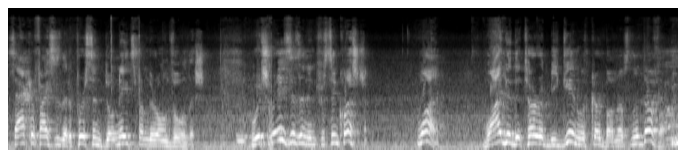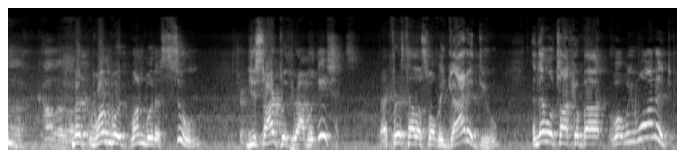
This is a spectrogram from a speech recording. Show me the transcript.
sacrifices that a person donates from their own volition, which raises an interesting question: Why? Why did the Torah begin with karbanos Kala. But one would one would assume you start with your obligations. Right? First, tell us what we got to do, and then we'll talk about what we want to do.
